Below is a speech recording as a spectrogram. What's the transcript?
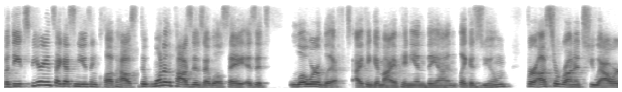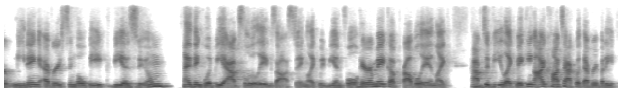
But the experience, I guess, in using Clubhouse, the, one of the positives I will say is it's lower lift, I think, in my opinion, than like a Zoom. For us to run a two hour meeting every single week via Zoom, I think would be absolutely exhausting. Like we'd be in full hair and makeup probably and like have to be mm-hmm. like making eye contact with everybody.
